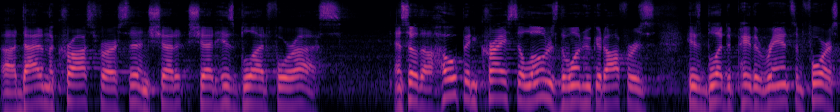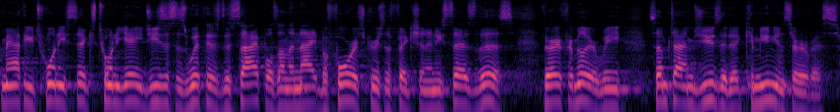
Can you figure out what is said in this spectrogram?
uh, died on the cross for our sins, shed, shed his blood for us. And so the hope in Christ alone is the one who could offer his, his blood to pay the ransom for us. Matthew 26, 28, Jesus is with his disciples on the night before his crucifixion, and he says this, very familiar. We sometimes use it at communion service.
